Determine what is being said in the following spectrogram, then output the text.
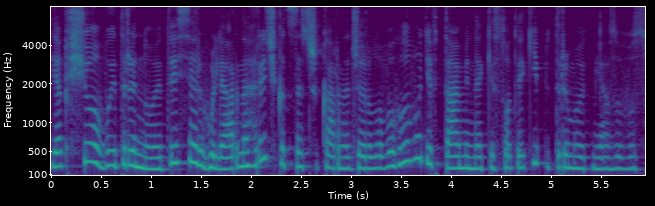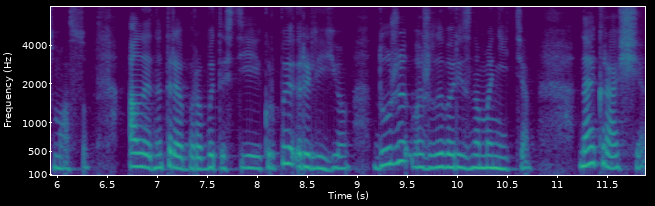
Якщо ви тренуєтеся, регулярна гречка це шикарне джерело вуглеводів та амінокислот, які підтримують м'язову масу. Але не треба робити з цієї крупи релігію. Дуже важливе різноманіття. Найкраще,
